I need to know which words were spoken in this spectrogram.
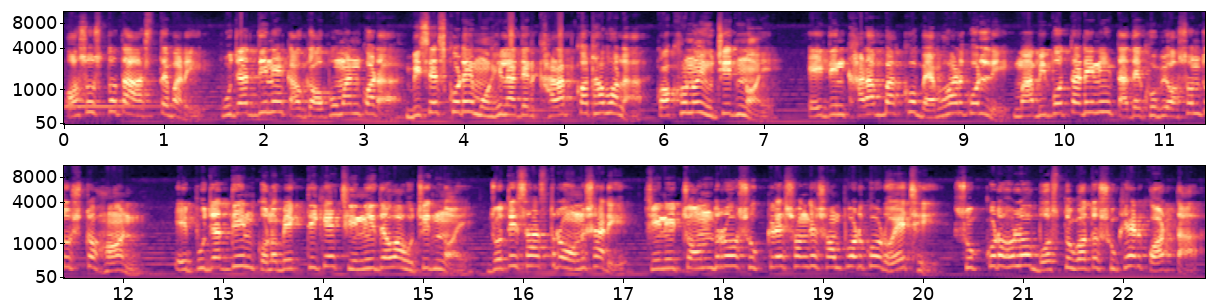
অসুস্থতা আসতে পারে। পূজার দিনে কাউকে অপমান করা, বিশেষ করে মহিলাদের খারাপ কথা বলা, কখনোই উচিত নয়। এই দিন খারাপ বাক্য ব্যবহার করলে মা বিপত্তারিণী তাতে খুবই অসন্তুষ্ট হন। এই পূজার দিন কোনো ব্যক্তিকে চিনি দেওয়া উচিত নয়। জ্যোতিষশাস্ত্র অনুসারে চিনির চন্দ্র শুক্রের সঙ্গে সম্পর্ক রয়েছে। শুক্র হলো বস্তুগত সুখের কর্তা।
